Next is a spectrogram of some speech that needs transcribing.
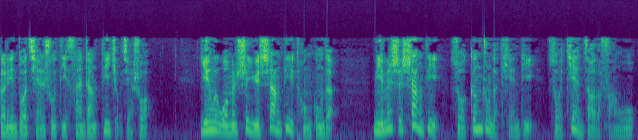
格林多前书第三章第九节说：“因为我们是与上帝同工的，你们是上帝所耕种的田地，所建造的房屋。”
